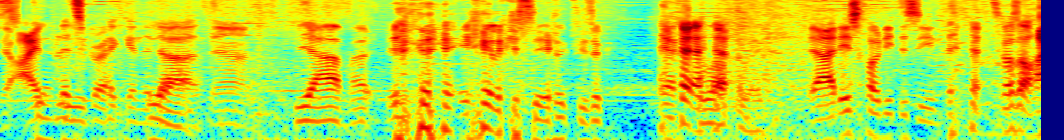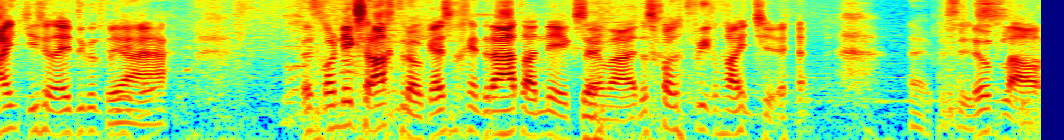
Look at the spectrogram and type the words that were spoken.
ja, I blitzcrank inderdaad. Ja, ja. ja maar eerlijk is eerlijk, die is ook echt belachelijk. ja, die is gewoon niet te zien. het is gewoon zo'n handjes en één kunt vliegen. Ja. Er is gewoon niks erachter ook, hè. Er is gewoon geen draad aan niks, nee. zeg maar. Het is gewoon een vliegend handje. nee, precies. Heel flauw.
